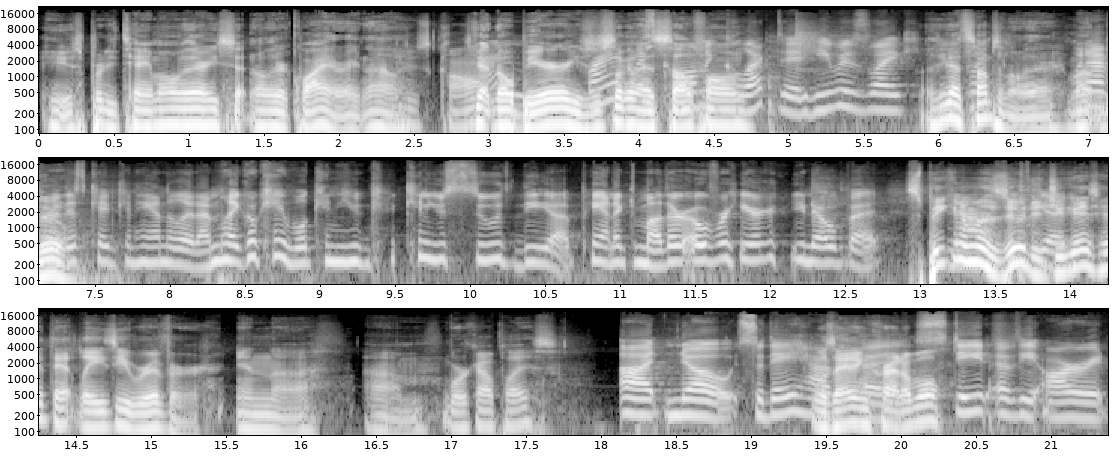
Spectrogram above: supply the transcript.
He was pretty tame over there. He's sitting over there quiet right now. He was calm. He's got no beer. He's just Brian looking at was his cell calm and phone. Collected. He was like, He he got something like, over there. Mountain Whatever, Dew. this kid can handle it. I'm like, okay, well, can you can you soothe the uh, panicked mother over here? You know, but Speaking Yeah, of Mizzou, he's did you guys hit that lazy river in the um, workout place? Uh, no. So they have Was that incredible? state of the art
